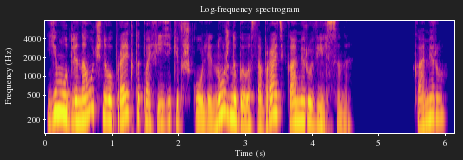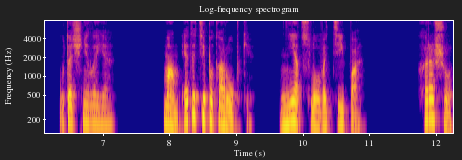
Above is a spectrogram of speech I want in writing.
Ему для научного проекта по физике в школе нужно было собрать камеру Вильсона. «Камеру?» — уточнила я. «Мам, это типа коробки». «Нет слова «типа». «Хорошо,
